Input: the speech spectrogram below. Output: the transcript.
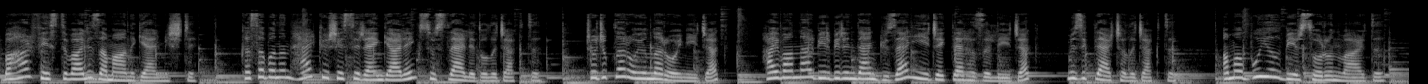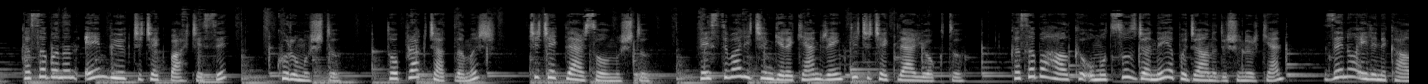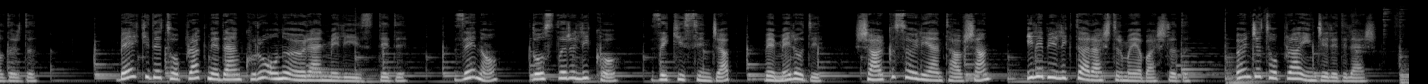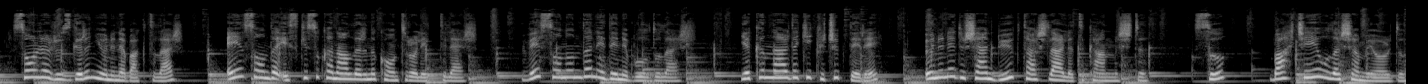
Bahar festivali zamanı gelmişti. Kasabanın her köşesi rengarenk süslerle dolacaktı. Çocuklar oyunlar oynayacak, hayvanlar birbirinden güzel yiyecekler hazırlayacak, müzikler çalacaktı. Ama bu yıl bir sorun vardı. Kasabanın en büyük çiçek bahçesi kurumuştu. Toprak çatlamış, çiçekler solmuştu. Festival için gereken renkli çiçekler yoktu. Kasaba halkı umutsuzca ne yapacağını düşünürken Zeno elini kaldırdı. Belki de toprak neden kuru onu öğrenmeliyiz dedi. Zeno, dostları Liko, Zeki Sincap ve Melody, şarkı söyleyen tavşan, ile birlikte araştırmaya başladı. Önce toprağı incelediler. Sonra rüzgarın yönüne baktılar. En sonda eski su kanallarını kontrol ettiler. Ve sonunda nedeni buldular. Yakınlardaki küçük dere, önüne düşen büyük taşlarla tıkanmıştı. Su, bahçeye ulaşamıyordu.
